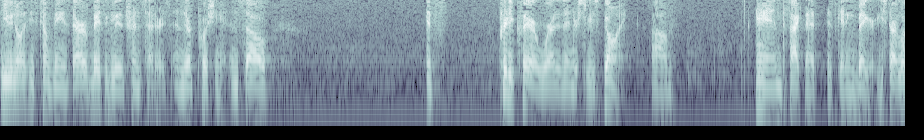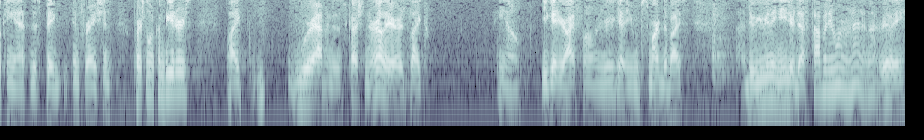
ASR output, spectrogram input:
You notice these companies, they're basically the trendsetters, and they're pushing it. And so it's pretty clear where the industry is going. Um, and the fact that it's getting bigger. You start looking at this big information, personal computers, like we were having a discussion earlier, it's like, you know, you get your iPhone or you get your smart device. Do you really need your desktop anymore? No, not really.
